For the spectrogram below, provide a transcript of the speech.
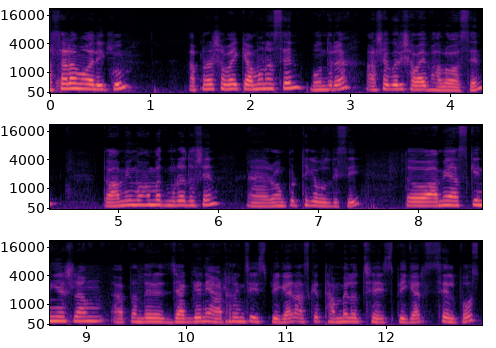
আসসালামু আলাইকুম। আপনারা সবাই কেমন আছেন? বন্ধুরা, আশা করি সবাই ভালো আছেন। তো আমি মোহাম্মদ মুরাদ হোসেন রংপুর থেকে বলতেছি। তো আমি আজকে নিয়ে আসলাম আপনাদের জ্যাকডেনি আঠারো ইঞ্চি স্পিকার। আজকে থাম্বেল হচ্ছে স্পিকার, সেল পোস্ট।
